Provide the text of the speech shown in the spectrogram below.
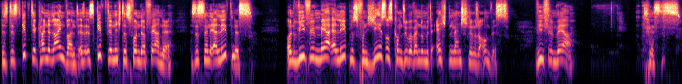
das, das gibt dir keine Leinwand. Es, es gibt dir nicht das von der Ferne. Es ist ein Erlebnis. Und wie viel mehr Erlebnis von Jesus kommt rüber, wenn du mit echten Menschen im Raum bist? Wie viel mehr? Das ist,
